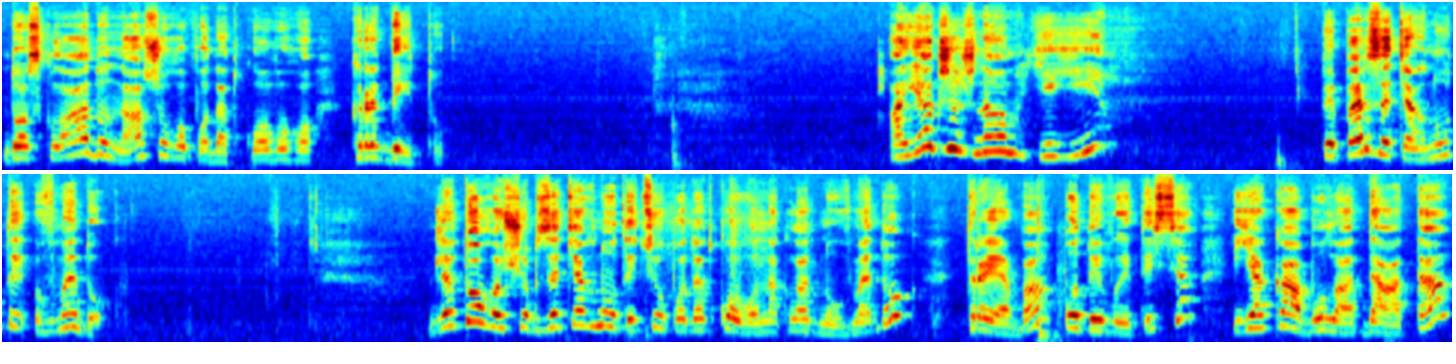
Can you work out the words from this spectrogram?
до складу нашого податкового кредиту. А як же ж нам її тепер затягнути в медок? Для того, щоб затягнути цю податкову накладну в медок, треба подивитися, яка була дата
